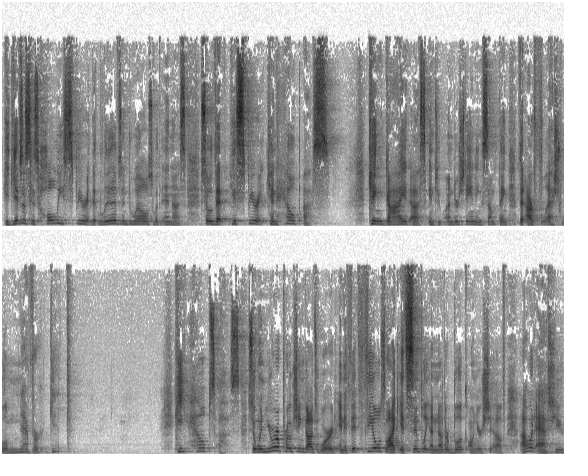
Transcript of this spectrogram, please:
He gives us His Holy Spirit that lives and dwells within us so that His Spirit can help us, can guide us into understanding something that our flesh will never get. He helps us. So when you're approaching God's Word, and if it feels like it's simply another book on your shelf, I would ask you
